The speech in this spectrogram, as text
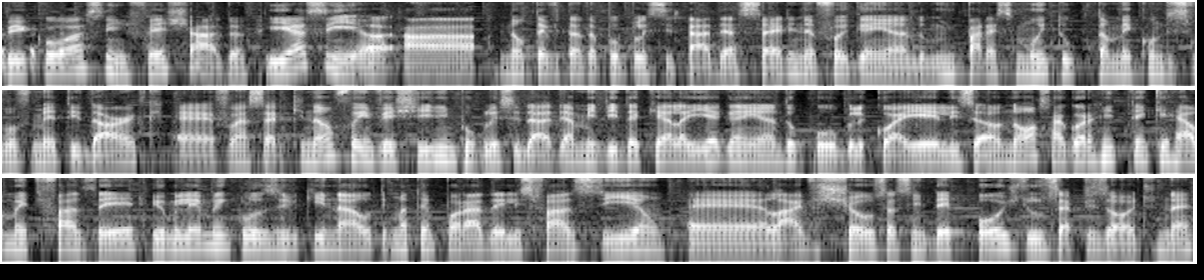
Ficou assim, fechado. E assim, a, a- não teve tanta publicidade a série, né? Foi ganhando. Me parece muito também com o desenvolvimento de Dark. É, foi uma série que não foi investida em publicidade. À medida que ela ia ganhando público, aí eles, ah, nossa, agora a gente tem que realmente fazer. Eu me lembro, inclusive, que na última temporada eles faziam é, live shows assim depois dos episódios, né?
